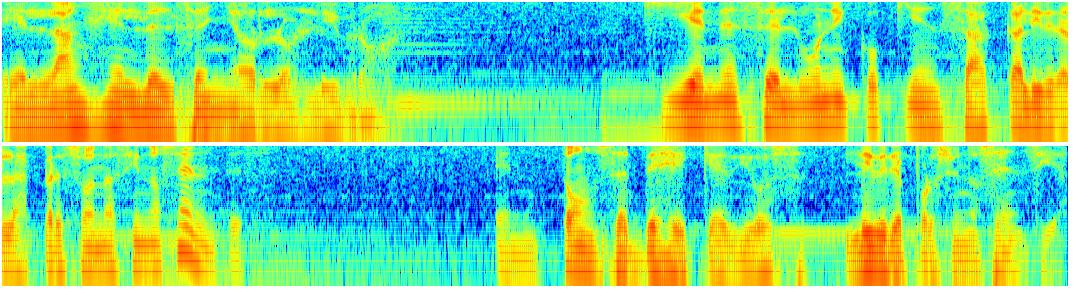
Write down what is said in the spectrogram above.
El ángel del Señor los libró. ¿Quién es el único quien saca libre a las personas inocentes? Entonces deje que Dios libre por su inocencia.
